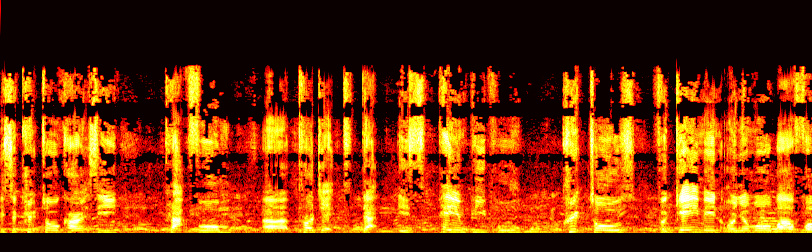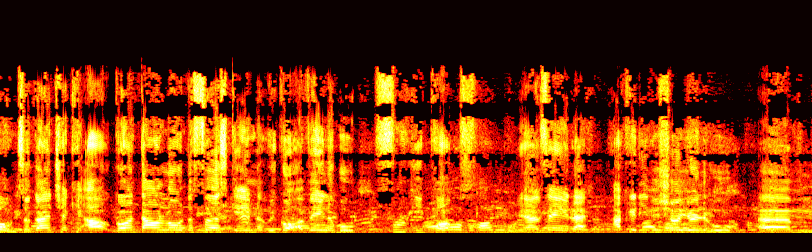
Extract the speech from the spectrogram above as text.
It's a cryptocurrency platform uh, project that is paying people cryptos for gaming on your mobile phone. So go and check it out. Go and download the first game that we got available, Fruity Pops. You know what I'm saying? Like I could even show you a little. Um,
